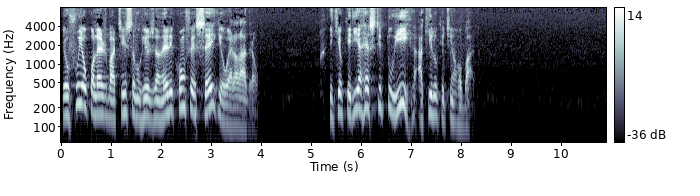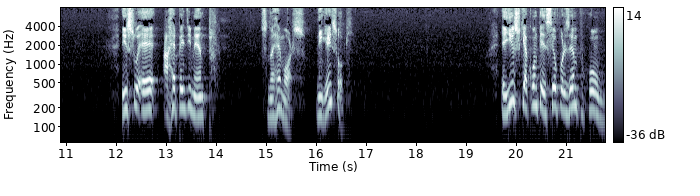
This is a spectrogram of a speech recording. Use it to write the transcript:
eu fui ao Colégio Batista no Rio de Janeiro e confessei que eu era ladrão e que eu queria restituir aquilo que eu tinha roubado. Isso é arrependimento, isso não é remorso. Ninguém soube. É isso que aconteceu, por exemplo, com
